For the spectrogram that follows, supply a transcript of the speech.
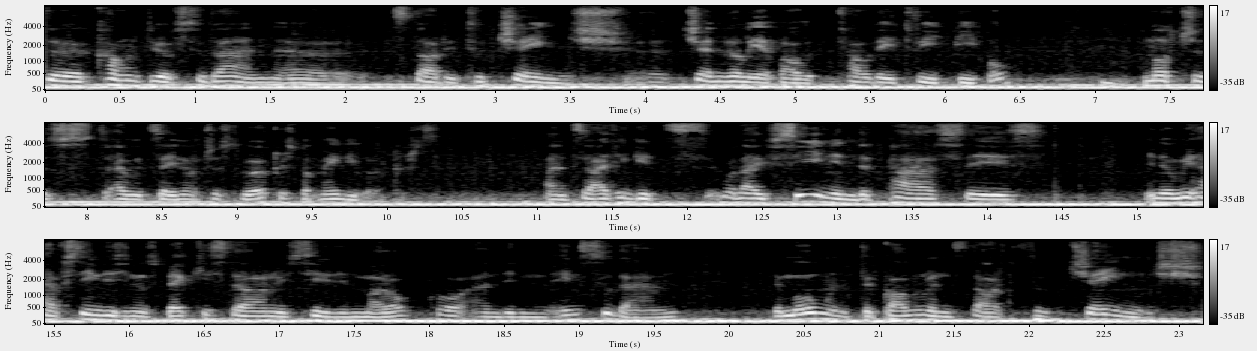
the country of Sudan uh, started to change uh, generally about how they treat people. Not just, I would say, not just workers, but mainly workers. And so I think it's what I've seen in the past is, you know, we have seen this in Uzbekistan, we've seen it in Morocco and in, in Sudan. The moment the government starts to change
